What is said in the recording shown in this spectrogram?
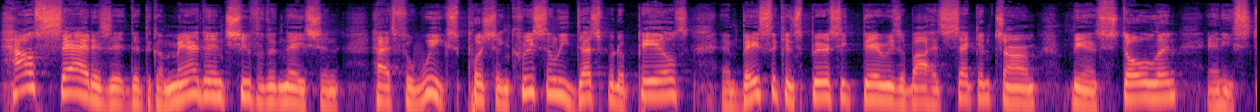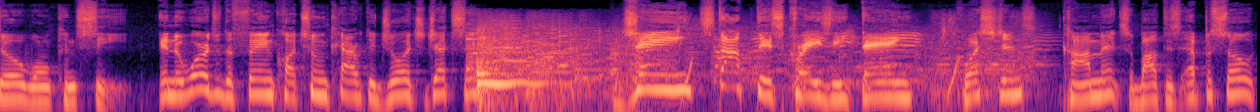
How sad is it that the commander in chief of the nation has for weeks pushed increasingly desperate appeals and basic conspiracy theories about his second term being stolen and he still won't concede? In the words of the famed cartoon character George Jetson, Jane, stop this crazy thing. Questions, comments about this episode?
